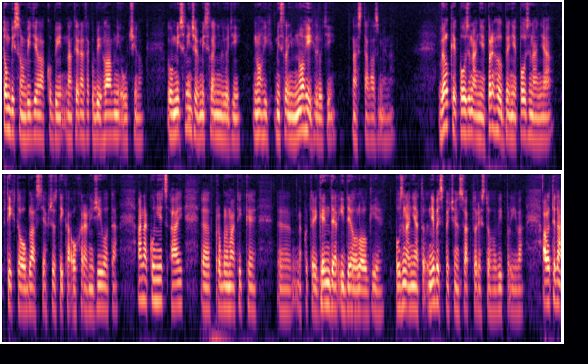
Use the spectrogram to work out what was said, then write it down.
tom by som videl akoby, na teraz akoby hlavný účinok. Lebo myslím, že v myslení ľudí, mnohých, myslení mnohých ľudí nastala zmena. Veľké poznanie, prehlbenie poznania v týchto oblastiach, čo sa týka ochrany života a nakoniec aj e, v problematike e, ako tej gender ideológie, poznania to, nebezpečenstva, ktoré z toho vyplýva. Ale teda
